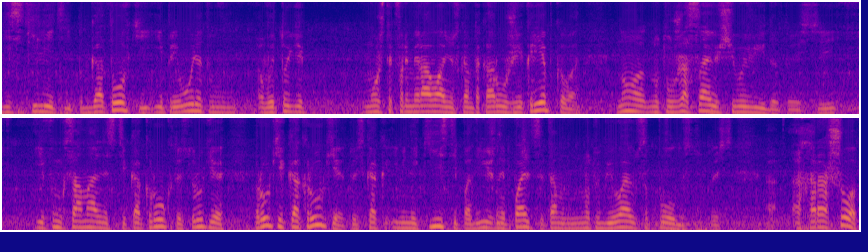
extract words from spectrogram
десятилетий подготовки и приводят в, в итоге может и к формированию, скажем так, оружия крепкого, но ну, ужасающего вида, то есть и, и функциональности как рук, то есть руки, руки как руки, то есть как именно кисти, подвижные пальцы, там ну, убиваются полностью, то есть а, а хорошо,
